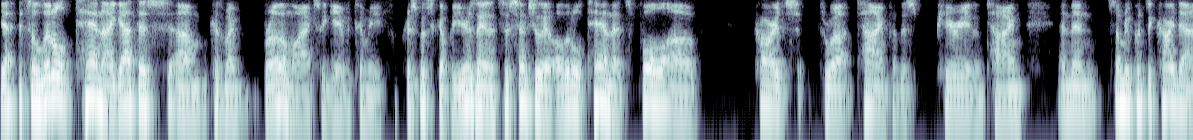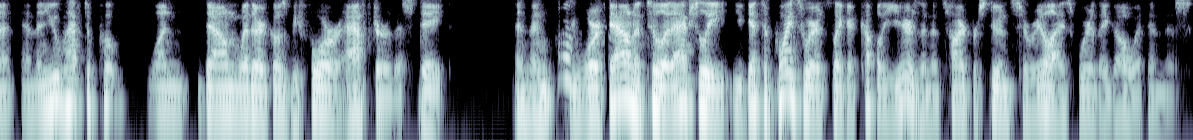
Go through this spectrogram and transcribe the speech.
Yeah, it's a little tin. I got this um, because my brother-in-law actually gave it to me for Christmas a couple of years, and it's essentially a little tin that's full of cards throughout time for this period in time. And then somebody puts a card down, and then you have to put one down whether it goes before or after this date. And then you work down until it actually you get to points where it's like a couple of years, and it's hard for students to realize where they go within this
